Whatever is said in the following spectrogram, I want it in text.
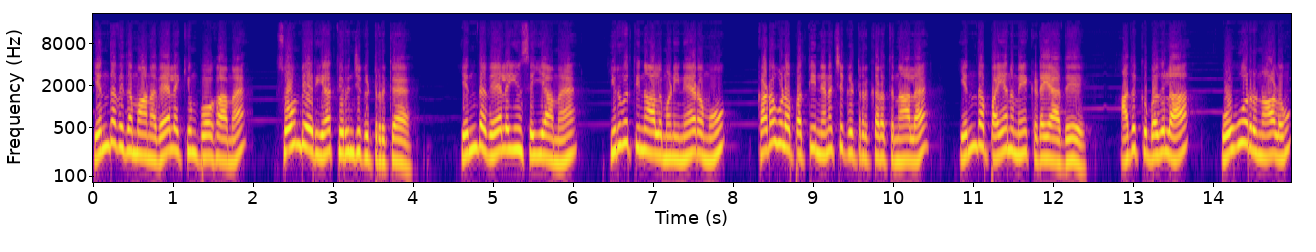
எந்த விதமான வேலைக்கும் போகாம சோம்பேறியா திரிஞ்சுகிட்டு இருக்க. எந்த வேலையும் செய்யாம இருபத்தி நாலு மணி நேரமும் கடவுளை பத்தி நினைச்சுக்கிட்டு இருக்கிறதுனால எந்த பயனுமே கிடையாது. அதுக்கு பதிலா ஒவ்வொரு நாளும்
